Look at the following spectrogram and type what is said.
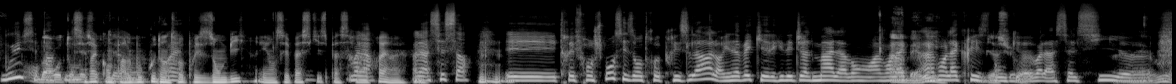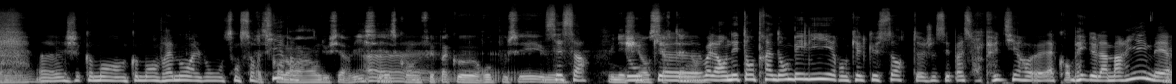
oui, c'est vrai qu'on parle beaucoup d'entreprises zombies et on ne sait pas ce qui se passera après. Voilà, c'est ça. Mmh, mmh. Et très franchement, ces entreprises-là, alors il y en avait qui avaient déjà de mal avant, avant, ah, la, ben avant la crise, donc voilà, celle-ci. Ah, ben euh, comment, comment vraiment elles vont s'en sortir. Est-ce qu'on leur a rendu service et est-ce qu'on ne fait pas que repousser une, ça. une échéance Donc, certaine euh, Voilà, on est en train d'embellir en quelque sorte, je ne sais pas si on peut dire euh, la corbeille de la mariée, mais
